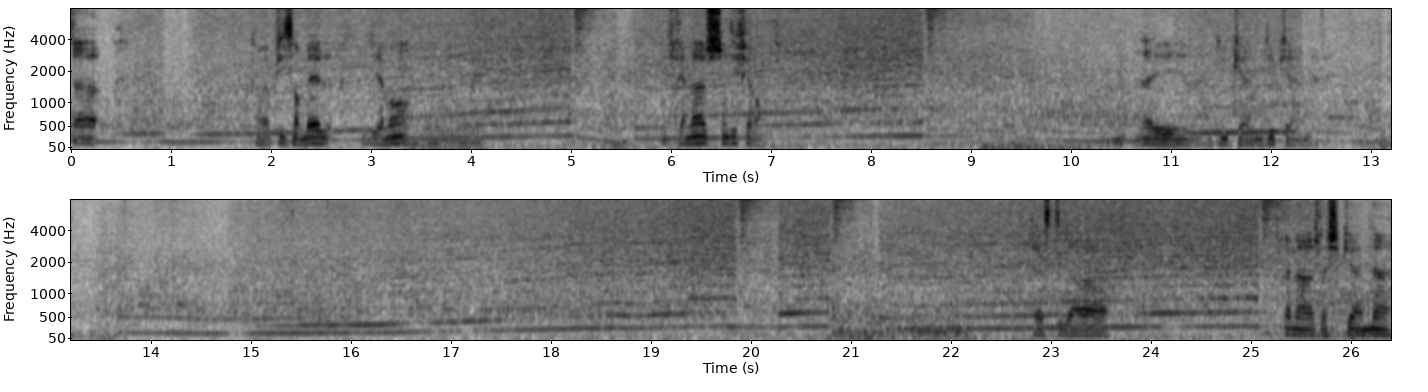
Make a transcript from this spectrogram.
Là, quand l'appli s'en mêle, évidemment, les freinages sont différents. Allez, du calme, du calme. Reste là. Freinage, la chicane.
